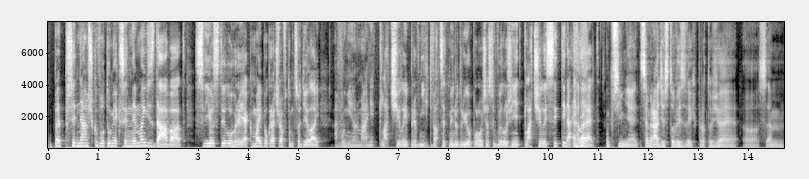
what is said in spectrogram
úplně přednášku o tom, jak se nemají vzdávat svého stylu hry, jak mají pokračovat v tom, co dělají. A oni normálně tlačili prvních 20 minut druhého poločasu, vyloženě tlačili City na Etihad. Hele, upřímně, jsem rád, že jsi to vyzvih, protože uh, jsem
